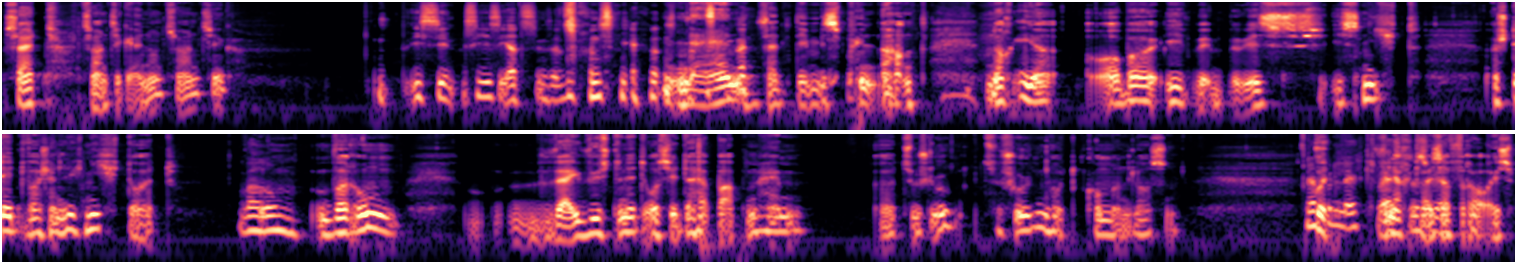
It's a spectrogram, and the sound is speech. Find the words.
seit 2021. Ist sie, sie ist Ärztin seit 2021. Nein, seitdem ist benannt nach ihr. Aber ich, es ist nicht, steht wahrscheinlich nicht dort. Warum? Warum? Weil ich wüsste nicht, was sich der Herr Pappenheim äh, zu, zu Schulden hat kommen lassen. Na, Gut, vielleicht vielleicht, weil es eine Frau ist.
